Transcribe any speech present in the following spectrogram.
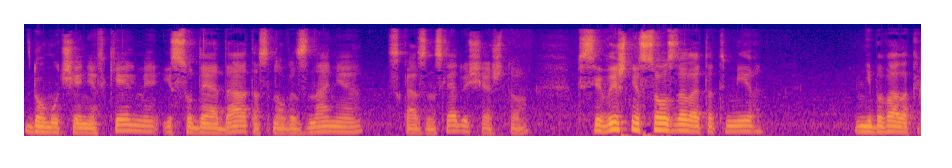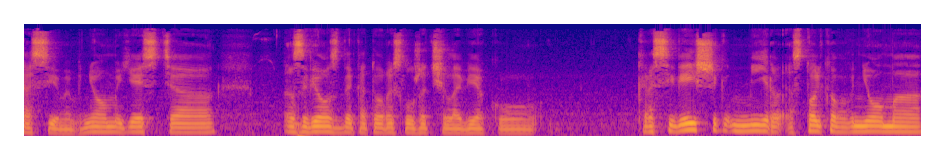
«Дом учения в Кельме» и «Суды Адат. Основы знания» сказано следующее, что Всевышний создал этот мир небывало красивым. В нем есть э, звезды, которые служат человеку, красивейший мир, столько в нем э,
